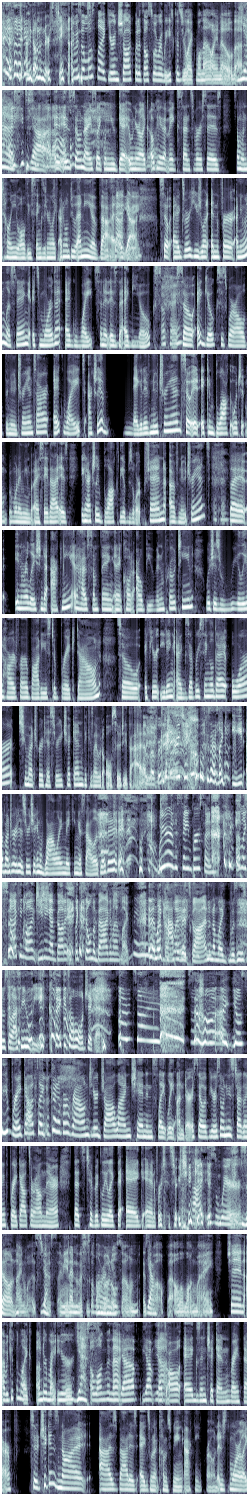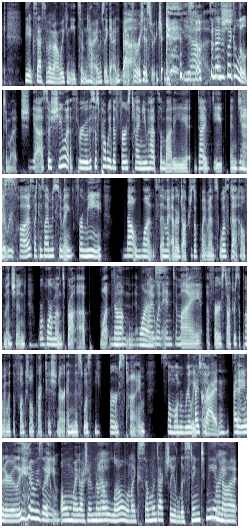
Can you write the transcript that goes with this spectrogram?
I don't understand. It was almost like you're in shock, but it's also a relief because you're like, "Well, now I know that." I Yes, need to yeah, yeah, it is so nice. Like when you get when you're like, Yeah. okay, that makes sense. Versus someone telling you all these things, and you're like, I don't do any of that. Exactly. Yeah. So eggs were a huge one, and for anyone listening, it's more the egg whites than it is the egg yolks. Okay. So egg yolks is where all the nutrients are. Egg whites actually have negative nutrients, so it, it can block. Which what I mean when I say that is it can actually block the absorption of nutrients. okay. But in relation to acne, it has something in it called albumin protein, which is really hard for our bodies to break down. So if you're eating eggs every single day or too much rotisserie chicken, because I would also do that. I love rotisserie chicken. Because I'd like eat a bunch of rotisserie chicken while I'm making a salad with it. And then, like, We are the same person. I'm like snacking while I'm eating. I've got it. It's like still in the bag, and I'm like, and then like half of it's gone. And I'm like, wasn't this supposed to last me a week? like it's a whole chicken. dying. So uh, you'll see breakouts like kind of around your jawline, chin, and slightly under. So if you're someone who's struggling with breakouts around there, that's typically like the egg and rotisserie chicken. That is where Zone. mine was. Yeah. I mean, I know this is the hormonal zone as Yeah. well, but all along my chin, I would get them like under my ear, Yes. along the neck. Yep, yep. Yeah. That's all eggs and chicken right there. So chicken's not as bad as eggs when it comes to being acne prone. It's more like the excessive amount we can eat sometimes. Again, back to Yeah. rotisserie chicken. Yeah. so So sometimes it's like a little too much. Yeah. So she went through, this is probably the first time you had somebody dive deep into Yes. the root cause. Like, cause I'm assuming for me, not once in my other doctor's appointments was gut health mentioned mm-hmm. or hormones brought up once. Not and once. I went into my first doctor's appointment with a functional practitioner, and this was the first time someone really I took- cried. I literally, I was like, Same. oh my gosh, I'm not Yeah. alone. Like someone's actually listening to me and Right. not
